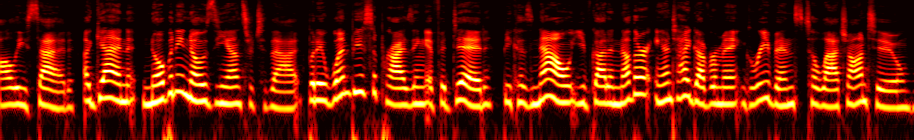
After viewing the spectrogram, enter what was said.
Ali said. Again, nobody knows the answer to that, but it wouldn't be surprising if it did, because now you've got another anti government grievance to latch onto.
